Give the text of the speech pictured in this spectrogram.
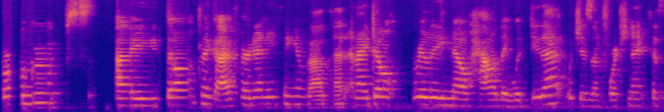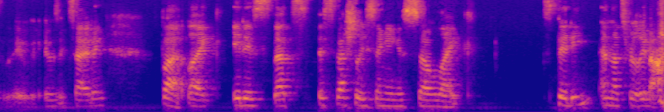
groups. I don't think I've heard anything about that, and I don't really know how they would do that, which is unfortunate because it, it was exciting. But like, it is that's especially singing is so like spitty, and that's really not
